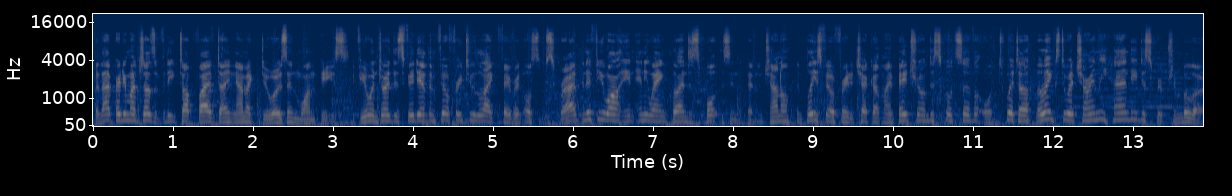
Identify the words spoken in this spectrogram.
But that pretty much does it for the top 5 dynamic duos in One Piece. If you enjoyed this video then feel free to like, favorite or subscribe, and if you are in any way inclined to support this independent channel, then please feel free to check out my Patreon, Discord server or Twitter, the links to which are in the handy description below.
